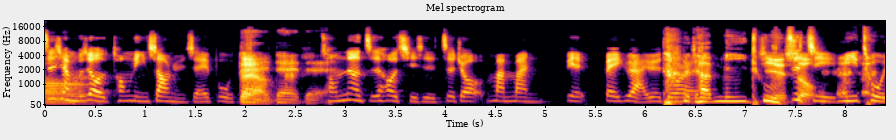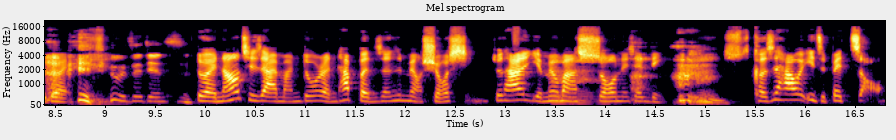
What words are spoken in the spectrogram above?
之前不是有通灵少女这一部？对对对，从那之后，其实这就慢慢。被被越来越多人叫 me too 自己 me too 对。Me too 这件事。对，然后其实还蛮多人，他本身是没有修行，就他也没有办法收那些灵，可是他会一直被找，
